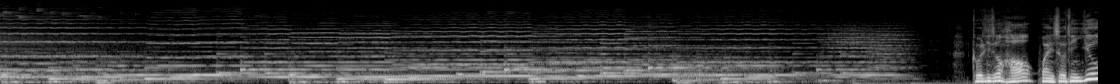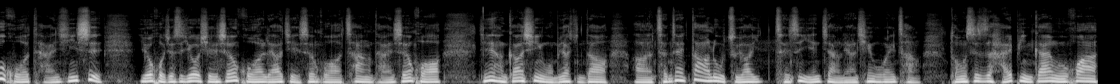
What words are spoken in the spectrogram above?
Música 各位听众好，欢迎收听《优活谈心事》，优活就是悠闲生活，了解生活，畅谈生活。今天很高兴，我们邀请到啊，曾在大陆主要城市演讲两千五百场，同时是海饼干文化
